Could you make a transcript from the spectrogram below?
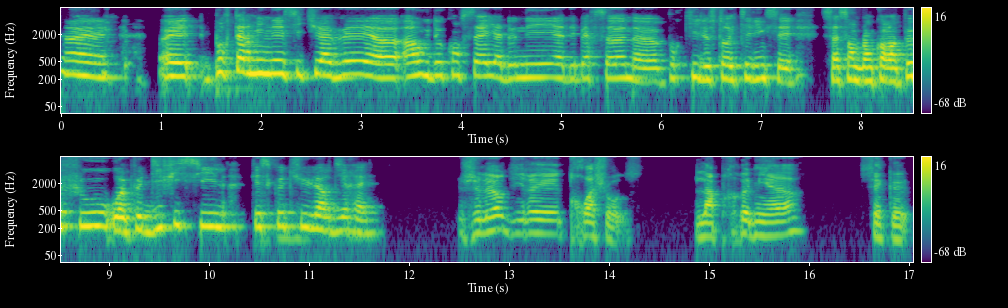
Ouais. Pour terminer, si tu avais euh, un ou deux conseils à donner à des personnes euh, pour qui le storytelling, ça semble encore un peu flou ou un peu difficile, qu'est-ce que tu leur dirais? Je leur dirais trois choses. La première, c'est que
